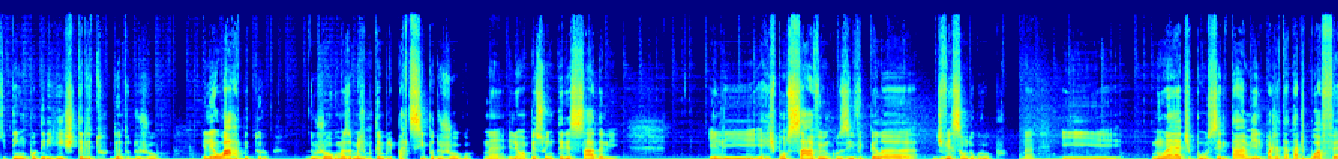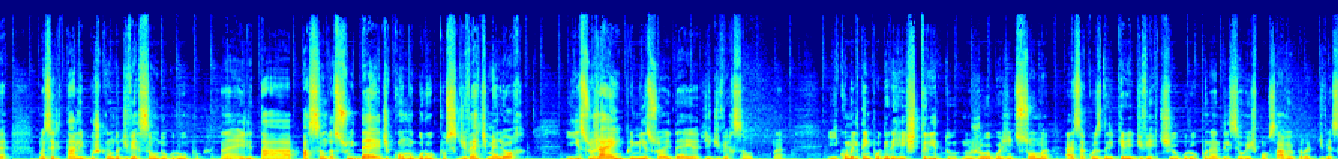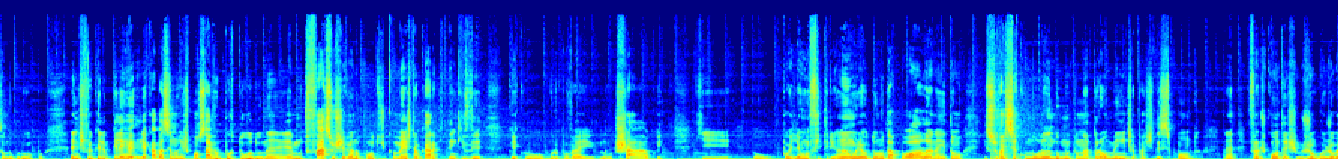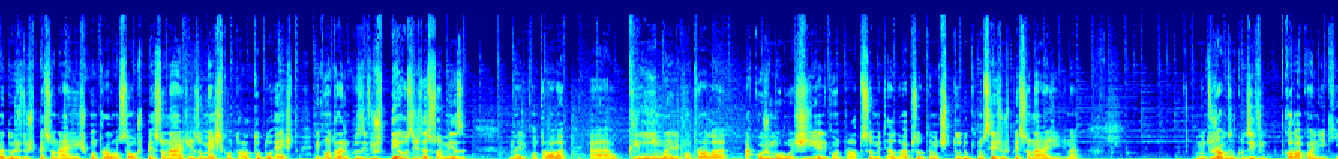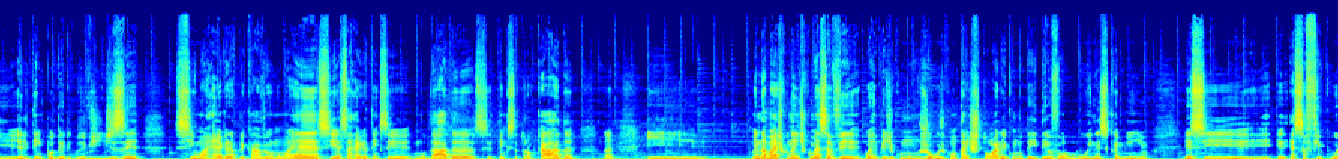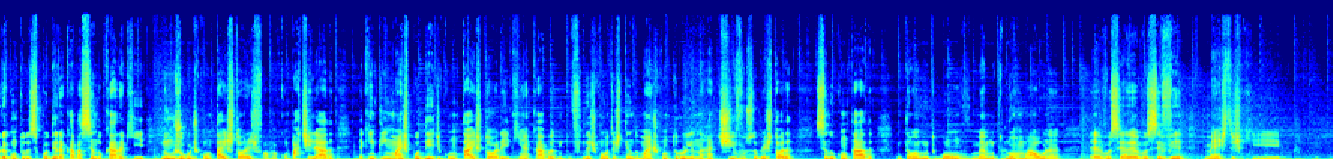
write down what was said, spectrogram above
que tem um poder irrestrito dentro do jogo. Ele é o árbitro do jogo, mas ao mesmo tempo ele participa do jogo, né? Ele é uma pessoa interessada ali ele é responsável, inclusive, pela diversão do grupo, né? E não é tipo, se ele tá. Ele pode até estar tá de boa fé, mas se ele tá ali buscando a diversão do grupo, né? Ele tá passando a sua ideia de como o grupo se diverte melhor. E isso já é imprimir sua ideia de diversão, né? E como ele tem poder restrito no jogo, a gente soma a essa coisa dele querer divertir o grupo, né? Dele ser o responsável pela diversão do grupo. A gente vê que ele, que ele, ele acaba sendo responsável por tudo, né? É muito fácil chegar no ponto de que o mestre é o cara que tem que ver o que, que o grupo vai lanchar, que, que o, pô, ele é um anfitrião, ele é o dono da bola, né? Então isso vai se acumulando muito naturalmente a partir desse ponto. Né? Afinal de contas, os jogadores dos personagens controlam só os personagens, o mestre controla todo o resto. Ele controla inclusive os deuses da sua mesa. Né? Ele controla uh, o clima, ele controla a cosmologia, ele controla absolutamente, absolutamente tudo que não sejam os personagens. Né? Muitos jogos, inclusive, colocam ali que ele tem poder, inclusive, de dizer se uma regra é aplicável ou não é, se essa regra tem que ser mudada, se tem que ser trocada, né? E ainda mais quando a gente começa a ver o RPG como um jogo de contar história, como o D&D evolui nesse caminho, esse essa figura com todo esse poder acaba sendo o cara que num jogo de contar histórias de forma compartilhada é quem tem mais poder de contar a história e quem acaba no fim das contas tendo mais controle narrativo sobre a história sendo contada. Então é muito bom, é muito normal, né? É você você vê mestres que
